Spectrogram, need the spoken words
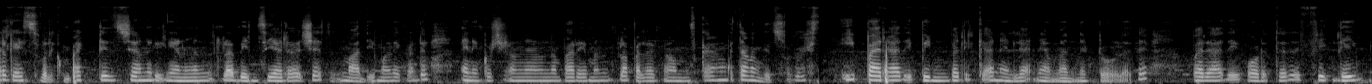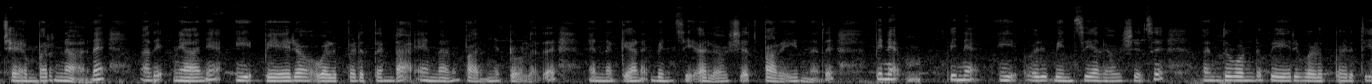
Hello guys welcome back to this channel. ഞാൻ വന്നിട്ടുള്ള ബെൻസി ആലോചിച്ച മാധ്യമങ്ങളെ കണ്ട് അതിനെക്കുറിച്ചാണ് ഞാൻ പറയാൻ വന്നിട്ടുള്ള പലർക്കും നമസ്കാരം തുടങ്ങി ഈ പരാതി പിൻവലിക്കാനല്ല ഞാൻ വന്നിട്ടുള്ളത്. പരാതി കൊടുത്തത് ഫിലിം ചേംബറിനാണ്. അത് ഞാൻ ഈ പേരോ വെളിപ്പെടുത്തണ്ട എന്നാണ് പറഞ്ഞിട്ടുള്ളത് എന്നൊക്കെയാണ് ബിൻസി അലോഷ്യസ് പറയുന്നത്. പിന്നെ പിന്നെ ഈ ഒരു ബിൻസി അലോഷ്യസ് എന്തുകൊണ്ട് പേര് വെളിപ്പെടുത്തി?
